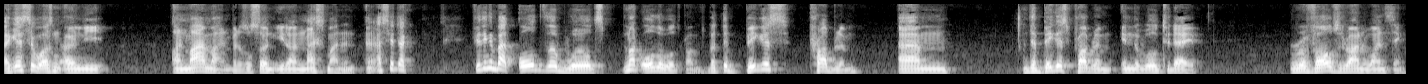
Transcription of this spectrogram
I guess it wasn't only on my mind, but it's also on Elon Musk's mind. And, and I said, like, if you think about all the world's, not all the world's problems, but the biggest problem, um, the biggest problem in the world today revolves around one thing,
